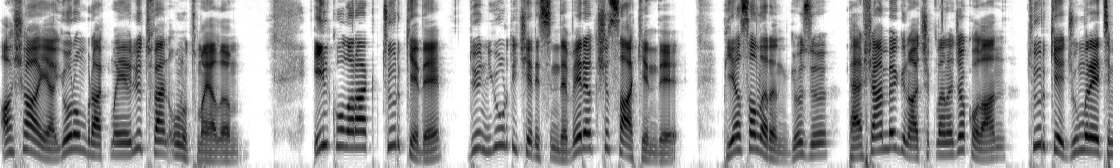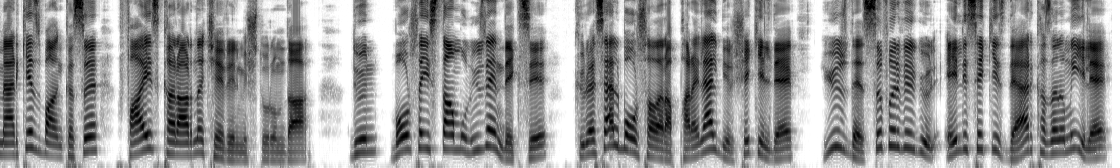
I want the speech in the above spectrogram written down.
aşağıya yorum bırakmayı lütfen unutmayalım. İlk olarak Türkiye'de dün yurt içerisinde veri akışı sakindi. Piyasaların gözü Perşembe günü açıklanacak olan Türkiye Cumhuriyeti Merkez Bankası faiz kararına çevrilmiş durumda. Dün Borsa İstanbul 100 endeksi küresel borsalara paralel bir şekilde %0,58 değer kazanımı ile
